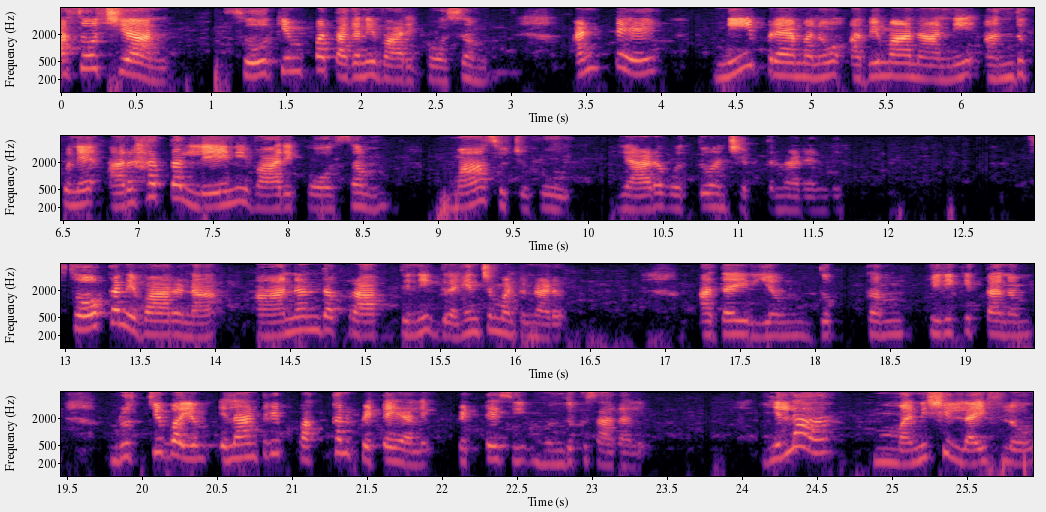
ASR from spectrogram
అశోచ్యాన్ సోకింప తగని వారి కోసం. అంటే నీ ప్రేమను అభిమానాన్ని అందుకునే అర్హత లేని వారి కోసం మా శుచుహు ఏడవద్దు అని చెప్తున్నాడండి. శోక నివారణ ఆనంద ప్రాప్తిని గ్రహించమంటున్నాడు. అధైర్యం దుఃఖం పిరికితనం మృత్యుభయం ఇలాంటివి పక్కన పెట్టేయాలి పెట్టేసి ముందుకు సాగాలి. ఇలా మనిషి లైఫ్లో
